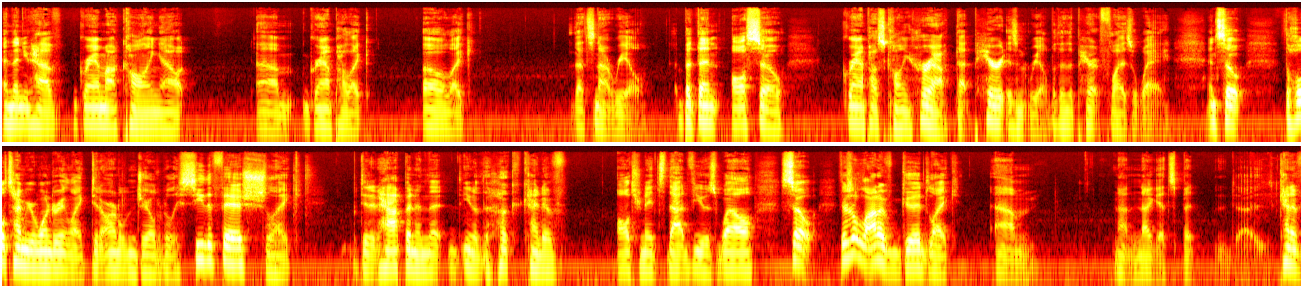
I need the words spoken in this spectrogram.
and then you have Grandma calling out um, Grandpa like oh like that's not real, but then also Grandpa's calling her out that parrot isn't real, but then the parrot flies away, and so the whole time you're wondering like did Arnold and Gerald really see the fish? Like did it happen? And that you know the hook kind of alternates that view as well. So there's a lot of good like um not nuggets but kind of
